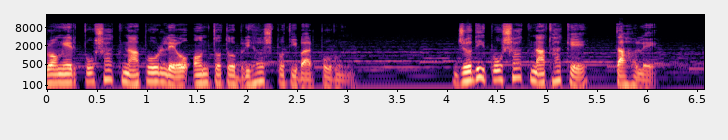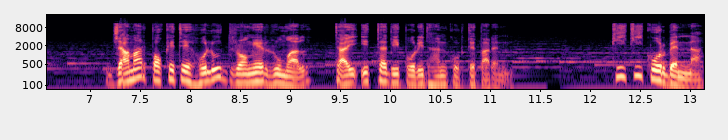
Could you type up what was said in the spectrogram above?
রঙের পোশাক না পরলেও অন্তত বৃহস্পতিবার পরুন। যদি পোশাক না থাকে, তাহলে। জামার পকেটে হলুদ রঙের রুমাল, টাই ইত্যাদি পরিধান করতে পারেন। কি কি করবেন না?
